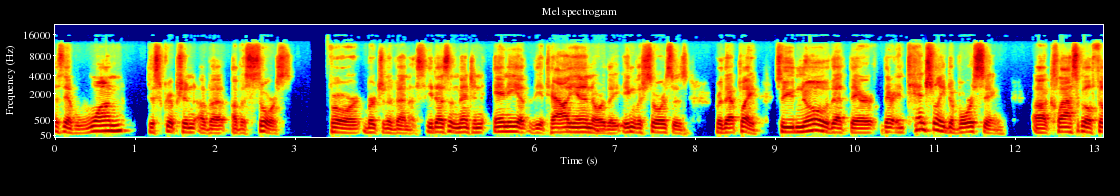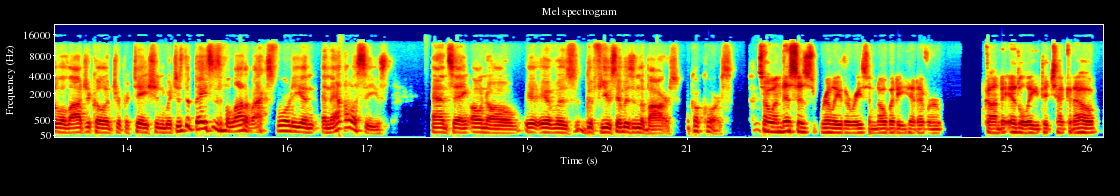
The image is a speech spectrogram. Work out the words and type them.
doesn't have one description of a, of a source for Merchant of Venice. He doesn't mention any of the Italian or the English sources for that play. So you know that they're they're intentionally divorcing uh, classical philological interpretation, which is the basis of a lot of Oxfordian analyses, and saying, "Oh no, it, it was diffuse. It was in the bars." Of course. So, and this is really the reason nobody had ever gone to Italy to check it out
